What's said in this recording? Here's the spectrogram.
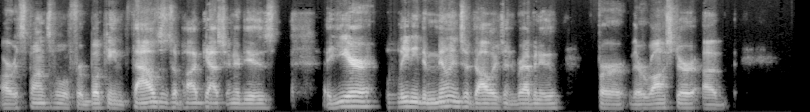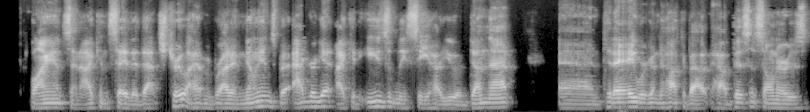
are responsible for booking thousands of podcast interviews a year, leading to millions of dollars in revenue for their roster of clients. And I can say that that's true. I haven't brought in millions, but aggregate, I could easily see how you have done that. And today we're going to talk about how business owners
